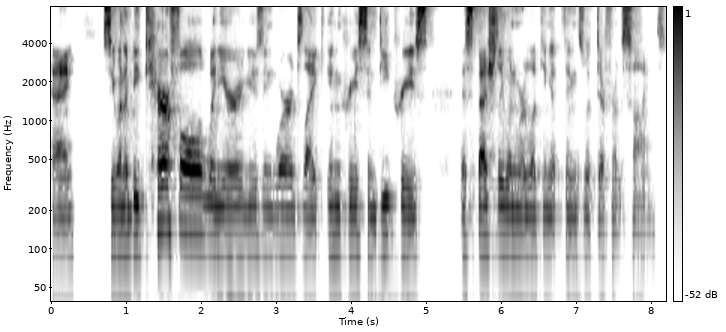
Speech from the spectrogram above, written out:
Okay, so you want to be careful when you're using words like increase and decrease, especially when we're looking at things with different signs.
